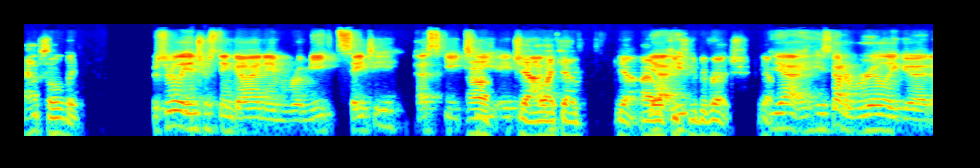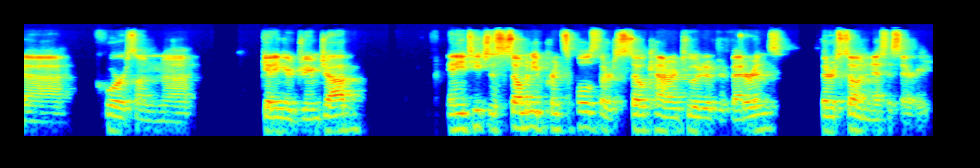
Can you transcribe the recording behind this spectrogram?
Absolutely. There's a really interesting guy named Ramit Sethi, S E T H. Yeah, I like him. Yeah, I yeah, will teach you to be rich. Yeah, yeah, he's got a really good uh, course on uh, getting your dream job, and he teaches so many principles that are so counterintuitive to veterans that are so necessary.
